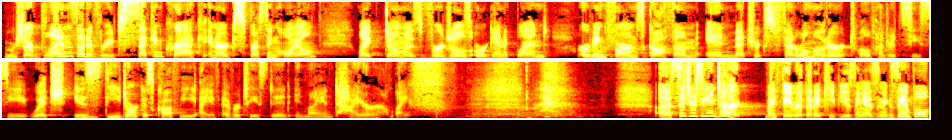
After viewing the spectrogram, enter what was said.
which are blends that have reached second crack and are expressing oil, like Doma's Virgil's Organic Blend, Irving Farms Gotham, and Metric's Federal Motor 1200cc, which is the darkest coffee I have ever tasted in my entire life. Uh, citrusy and tart, my favorite that I keep using as an example,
